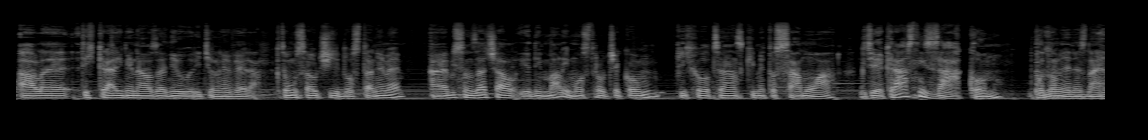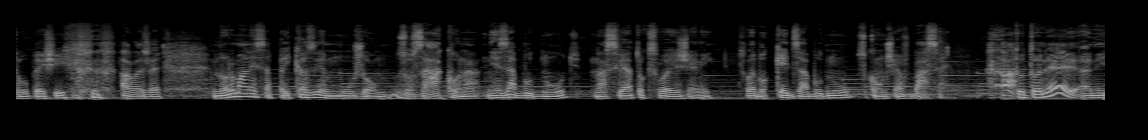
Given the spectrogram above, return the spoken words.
ale tých krajín je naozaj neuveriteľne veľa. K tomu sa určite dostaneme. A ja by som začal jedným malým ostrovčekom, tichooceánskym, je to Samoa, kde je krásny zákon, podľa mňa jeden z najhlúpejších, ale že normálne sa prikazuje mužom zo zákona nezabudnúť na sviatok svojej ženy, lebo keď zabudnú, skončia v base. Ha. Toto nie je ani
